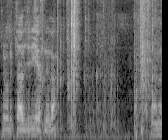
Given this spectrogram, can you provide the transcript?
त्याच्याबरोबर त्यावर चार्जरही आहे आपल्याला. त्यानंतर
